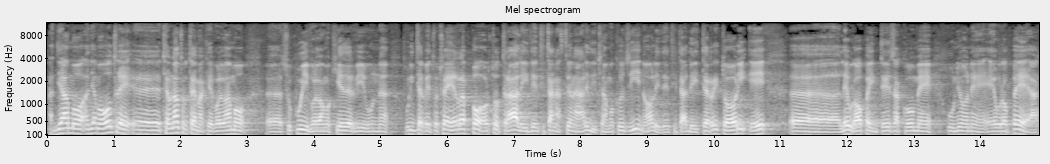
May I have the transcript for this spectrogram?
Andiamo, andiamo oltre, eh, c'è un altro tema volevamo, eh, su cui volevamo chiedervi un, un, intervento, cioè il rapporto tra le identità nazionali, diciamo così, no? l'identità dei territori e eh, l'Europa intesa come Unione Europea,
